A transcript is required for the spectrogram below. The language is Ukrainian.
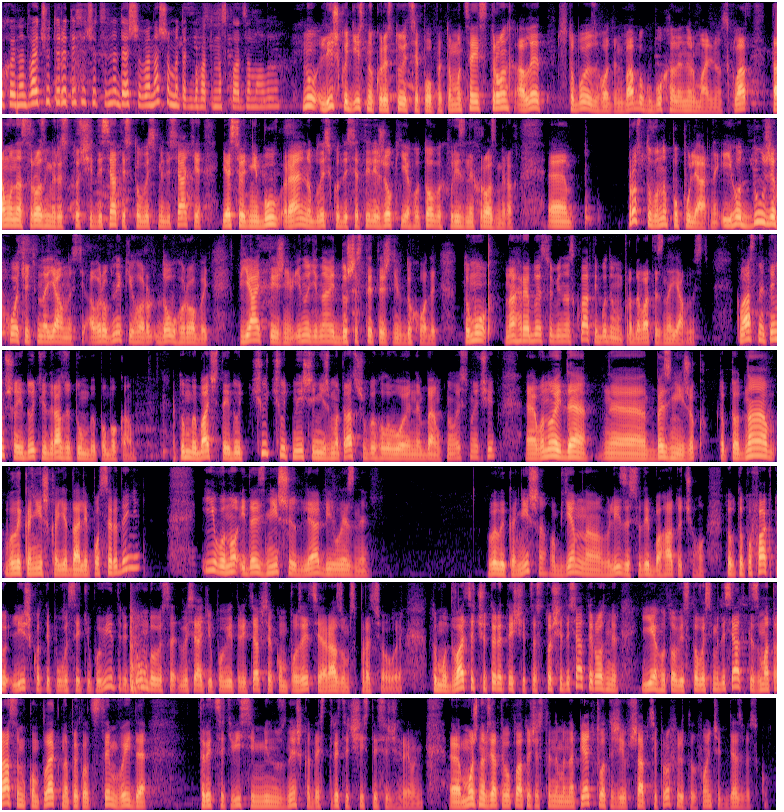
Слухай, на 24 тисячі це не дешево. На що ми так багато на склад замовили? Ну, ліжко дійсно користується попитом. Оцей стронг, але з тобою згоден. Бабок вбухали нормально. Склад. Там у нас розміри 160 і 180. Я сьогодні був, реально близько 10 ліжок є готових в різних розмірах. Е, Просто воно популярне і його дуже хочуть в наявності, а виробник його довго робить 5 тижнів, іноді навіть до 6 тижнів доходить. Тому нагребли собі на склад і будемо продавати з наявності. Класне тим, що йдуть відразу тумби по бокам. Тумби, бачите, йдуть чуть-чуть нижче, ніж матрас, щоб ви головою не бемкнулись вночі. Е, Воно йде е, без ніжок. Тобто одна велика ніжка є далі посередині, і воно йде з нішею для білизни. Велика ніша, об'ємна, влізе сюди багато чого. Тобто, по факту, ліжко типу висить у повітрі, тумби висять у повітрі, і ця вся композиція разом спрацьовує. Тому 24 тисячі це 160 розмір, є готові 180 з матрасом комплект, наприклад, з цим вийде 38 мінус знижка, десь 36 тисяч гривень. Е, можна взяти в оплату частинами на 5 платежів в шапці профілю, телефончик для зв'язку.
